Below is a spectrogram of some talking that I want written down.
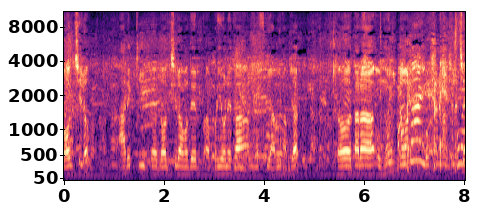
দল ছিল। আর একটি দল ছিল আমাদের প্রিয় নেতা মুফতি আমির হামজাদ। তো তারা উভয় দল খুব সুন্দর খেলেছে,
